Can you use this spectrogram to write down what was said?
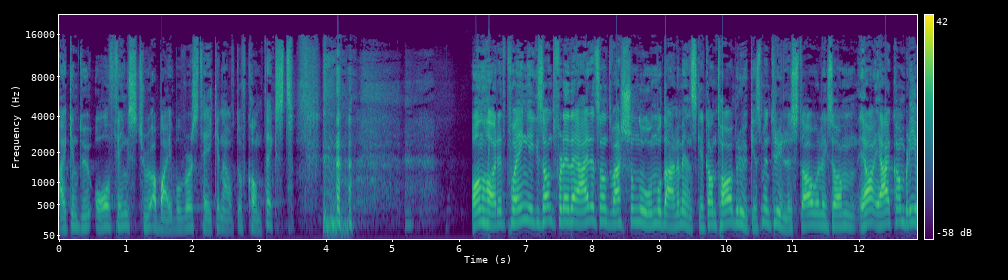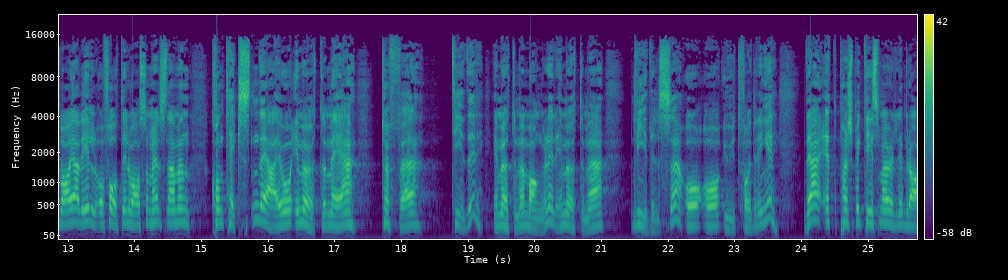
I can do all things through a Bible verse taken out of context. Og han har et poeng, ikke sant? for det er et sånt vers som noen moderne mennesker kan ta og bruke som en tryllestav. og liksom, Ja, jeg kan bli hva jeg vil og få til hva som helst. Nei, men konteksten det er jo i møte med tøffe tider. I møte med mangler, i møte med lidelse og, og utfordringer. Det er et perspektiv som er veldig bra.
